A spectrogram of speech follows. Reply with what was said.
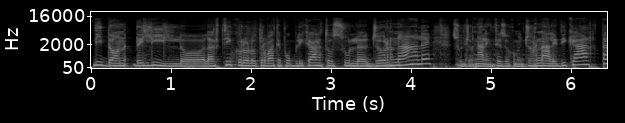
di Don De Lillo. L'articolo lo trovate pubblicato sul giornale, sul giornale inteso come giornale di carta,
